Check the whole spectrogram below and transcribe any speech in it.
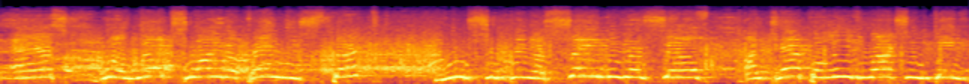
ass while we're trying to pay respect? You should be ashamed of yourself. I can't believe you actually gave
